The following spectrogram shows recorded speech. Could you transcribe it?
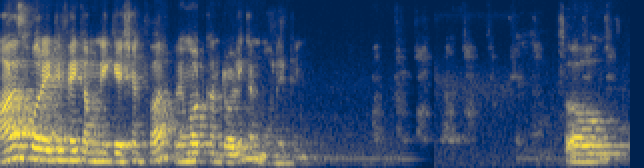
Rs485 communication for remote controlling and monitoring. So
